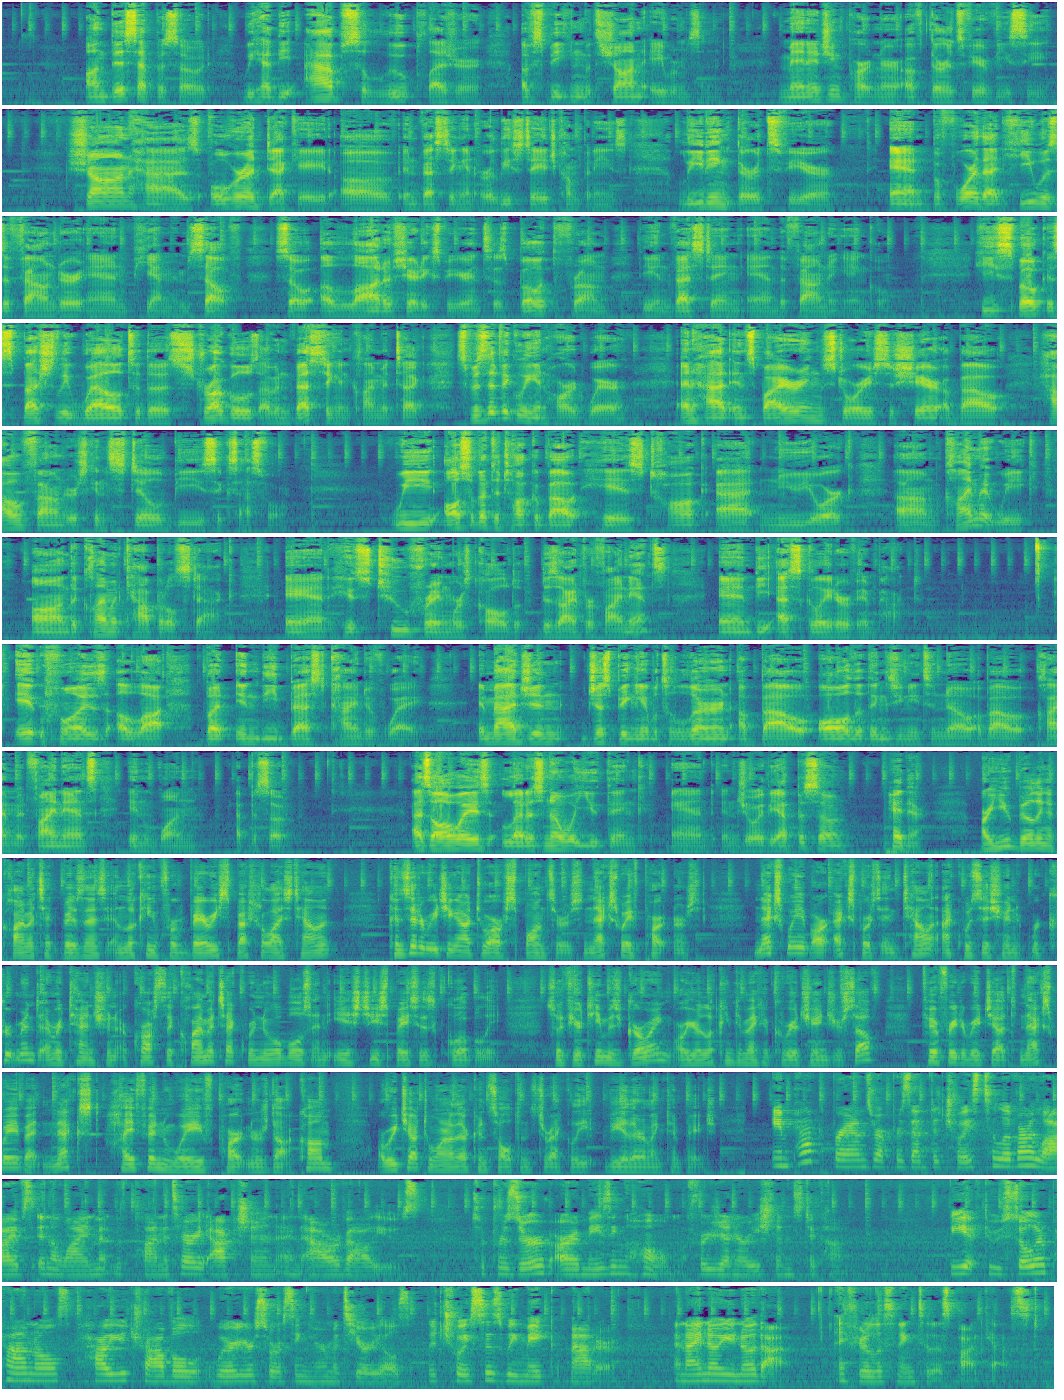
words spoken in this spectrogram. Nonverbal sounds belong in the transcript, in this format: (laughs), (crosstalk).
On this episode, we had the absolute pleasure of speaking with Shaun Abrahamson, managing partner of Third Sphere VC. Shaun has over a decade of investing in early stage companies, leading Third Sphere, and before that, he was a founder and PM himself. So, a lot of shared experiences, both from the investing and the founding angle. He spoke especially well to the struggles of investing in climate tech, specifically in hardware, and had inspiring stories to share about how founders can still be successful. We also got to talk about his talk at New York um, Climate Week on the climate capital stack and his two frameworks called Design for Finance and the Escalator of Impact. It (laughs) was a lot, but in the best kind of way. Imagine just being able to learn about all the things you need to know about climate finance in one episode. As always, let us know what you think and enjoy the episode. Hey there. Are you building a climate tech business and looking for very specialized talent? Consider reaching out to our sponsors, NextWave Partners. NextWave are experts in talent acquisition, recruitment, and retention across the climate tech, renewables, and ESG spaces globally. So if your team is growing or you're looking to make a career change yourself, feel free to reach out to NextWave at next-wavepartners.com or reach out to one of their consultants directly via their LinkedIn page. Impact brands represent the choice to live our lives in alignment with planetary action and our values, to preserve our amazing home for generations to come. Be it through solar panels, how you travel, where you're sourcing your materials, the choices we make matter. And I know you know that if you're listening to this podcast.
